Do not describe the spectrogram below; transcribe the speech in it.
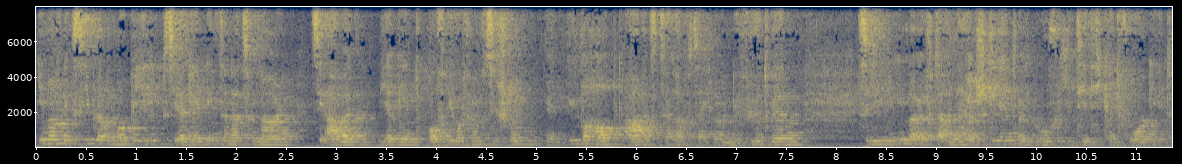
immer flexibler und mobil, sie agieren international, sie arbeiten, wie erwähnt, oft über 50 Stunden, wenn überhaupt Arbeitszeitaufzeichnungen geführt werden. Sie leben immer öfter alleinstehend, weil die berufliche Tätigkeit vorgeht.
